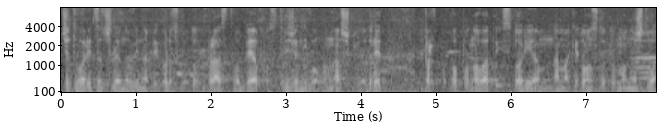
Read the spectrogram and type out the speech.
четворица членови на Бигорското братство беа пострижени во монашкиот ред. Првпат во поновата историја на македонското монаштво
